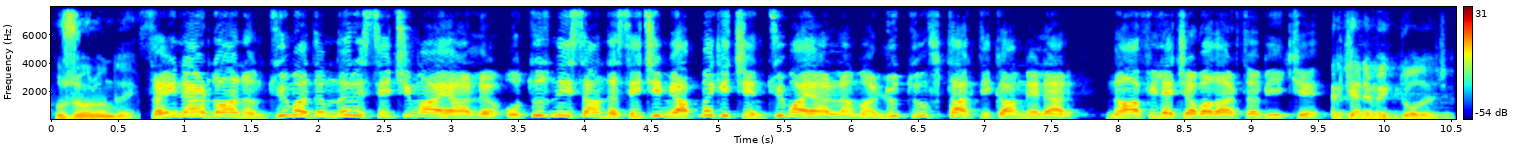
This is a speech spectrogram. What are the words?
huzurundayım. Sayın Erdoğan'ın tüm adımları seçime ayarlı. 30 Nisan'da seçim yapmak için tüm ayarlama, lütuf, taktik hamleler, nafile çabalar tabii ki. Erken emekli olacak.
